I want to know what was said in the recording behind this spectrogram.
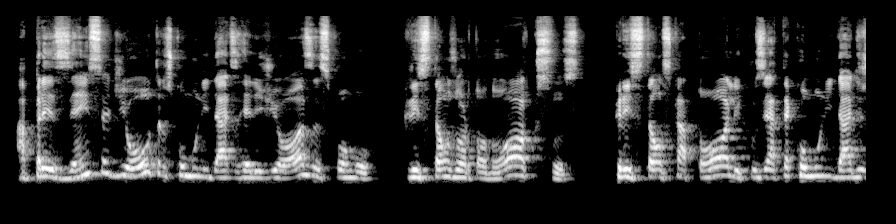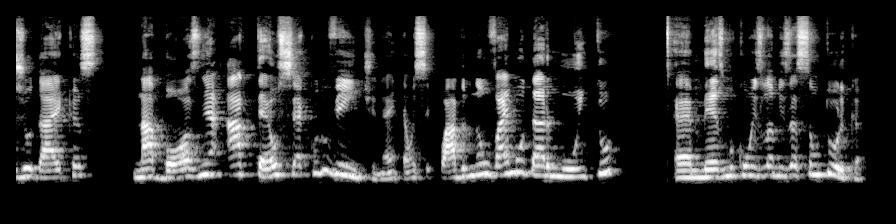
a presença de outras comunidades religiosas, como cristãos ortodoxos, cristãos católicos e até comunidades judaicas na Bósnia até o século XX. Né? Então, esse quadro não vai mudar muito, é, mesmo com a islamização turca.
